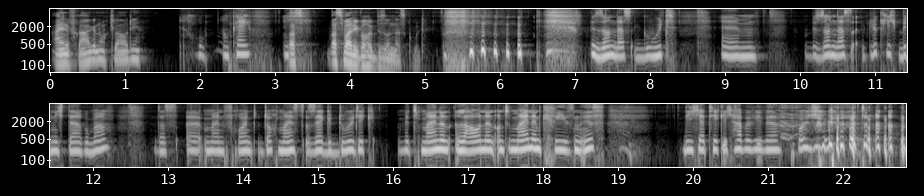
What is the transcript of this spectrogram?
Eine Frage noch, Claudi. Oh, okay. was, was war die Woche besonders gut? besonders gut. Ähm, besonders glücklich bin ich darüber, dass äh, mein Freund doch meist sehr geduldig mit meinen Launen und meinen Krisen ist. die ich ja täglich habe, wie wir vorhin schon gehört haben.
